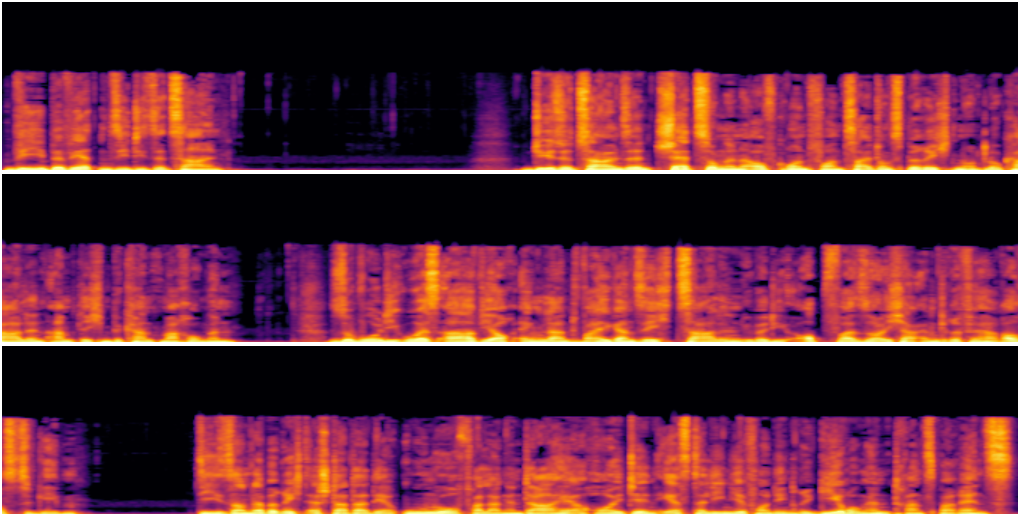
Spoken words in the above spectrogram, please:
Wie bewerten Sie diese Zahlen? Diese Zahlen sind Schätzungen aufgrund von Zeitungsberichten und lokalen amtlichen Bekanntmachungen. Sowohl die USA wie auch England weigern sich, Zahlen über die Opfer solcher Angriffe herauszugeben. Die Sonderberichterstatter der UNO verlangen daher heute in erster Linie von den Regierungen Transparenz.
